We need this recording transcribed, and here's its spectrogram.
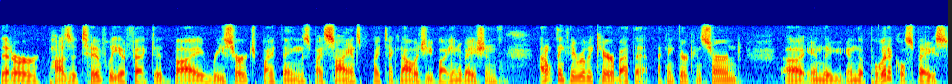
that are positively affected by research, by things, by science, by technology, by innovation. I don't think they really care about that. I think they're concerned uh, in the in the political space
